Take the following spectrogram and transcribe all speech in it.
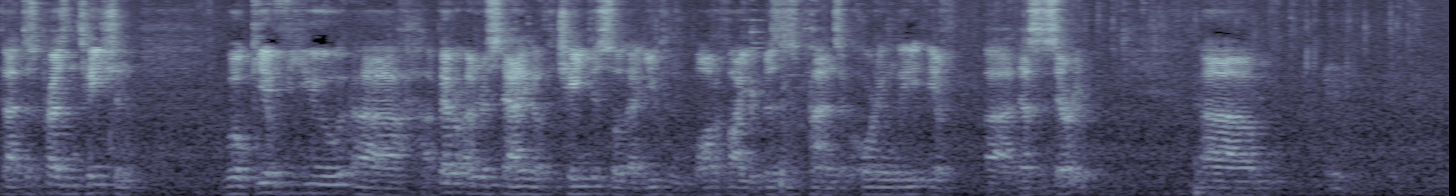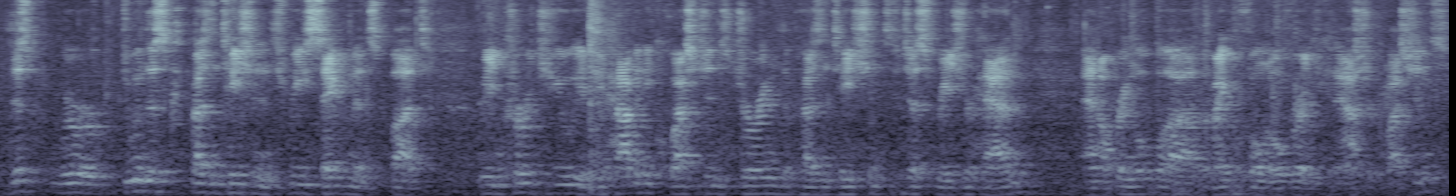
that this presentation will give you uh, a better understanding of the changes so that you can modify your business plans accordingly if uh, necessary. Um, this, we're doing this presentation in three segments, but we encourage you, if you have any questions during the presentation, to just raise your hand, and I'll bring up, uh, the microphone over and you can ask your questions,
